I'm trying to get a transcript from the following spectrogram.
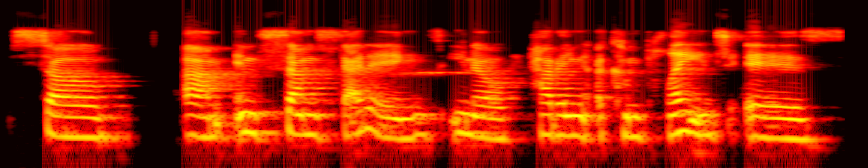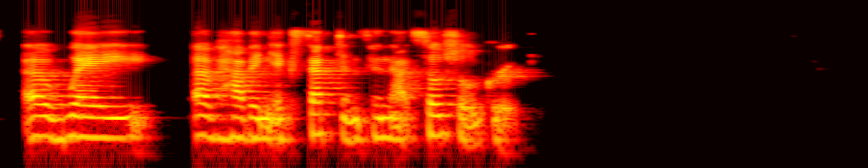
So, um, in some settings, you know, having a complaint is a way of having acceptance in that social group.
